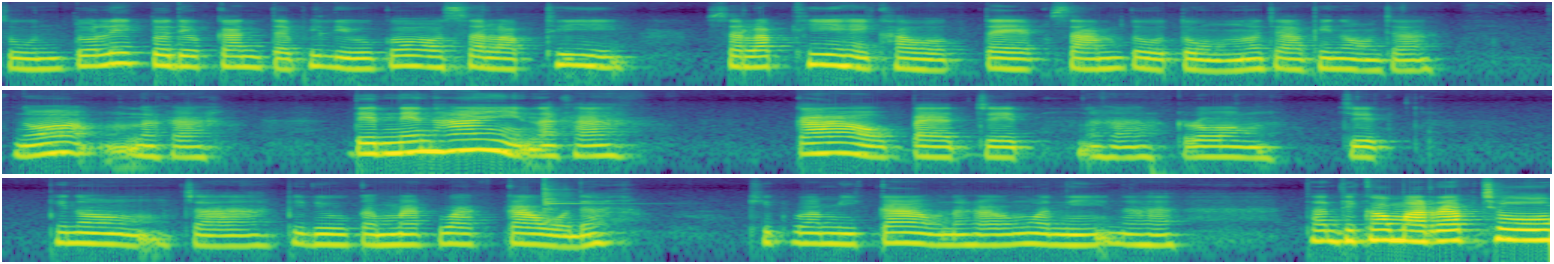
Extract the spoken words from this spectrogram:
ศูนย์ตัวเลขตัวเดียวกัน แต่พี่หลิวก็สลับที่ สลับที่ให้เขาแตกสามตัวตรงเนาะจ้าพี่น้องจ้าเนาะนะคะ เด่นเน้นให้นะคะเก้าแปดเจ็ดนะคะรองเจ็ดพี่น้องจ้าพี่หลิวก็มักว่าเก้านะคิดว่ามีเก้านะคะงวันนี้นะคะ ท่านที่เข้ามารับชม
